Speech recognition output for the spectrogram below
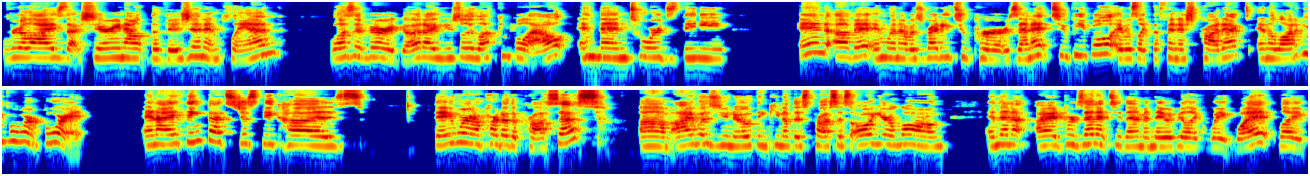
realized that sharing out the vision and plan wasn't very good. I usually left people out. And then towards the end of it and when I was ready to present it to people, it was like the finished product and a lot of people weren't for it. And I think that's just because they weren't a part of the process. Um, I was, you know, thinking of this process all year long. And then I'd present it to them and they would be like, wait, what? Like,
